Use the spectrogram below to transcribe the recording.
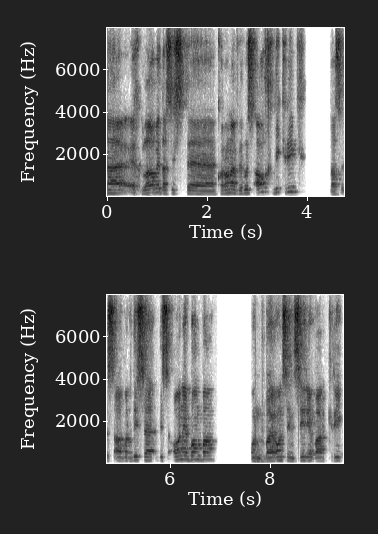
Äh, ich glaube, das ist äh, Coronavirus auch wie Krieg. Das ist aber diese, diese ohne Bombe. Und bei uns in Syrien war Krieg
